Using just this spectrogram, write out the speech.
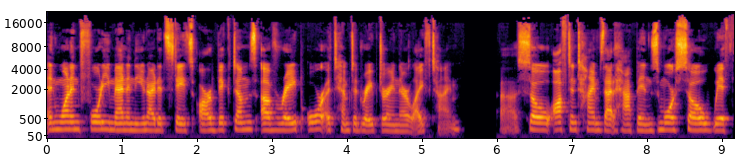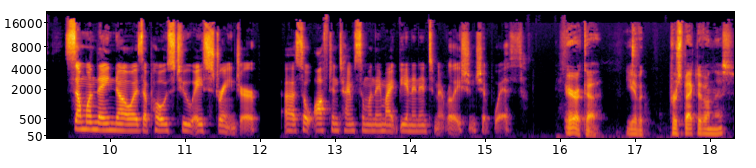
and one in 40 men in the United States are victims of rape or attempted rape during their lifetime. Uh, so oftentimes that happens more so with someone they know as opposed to a stranger. Uh, so oftentimes someone they might be in an intimate relationship with. Erica, you have a perspective on this?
